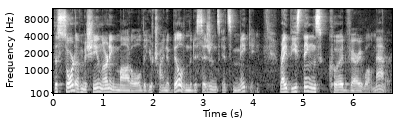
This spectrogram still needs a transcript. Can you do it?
the sort of machine learning model that you're trying to build and the decisions it's making, right? These things could very well matter.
